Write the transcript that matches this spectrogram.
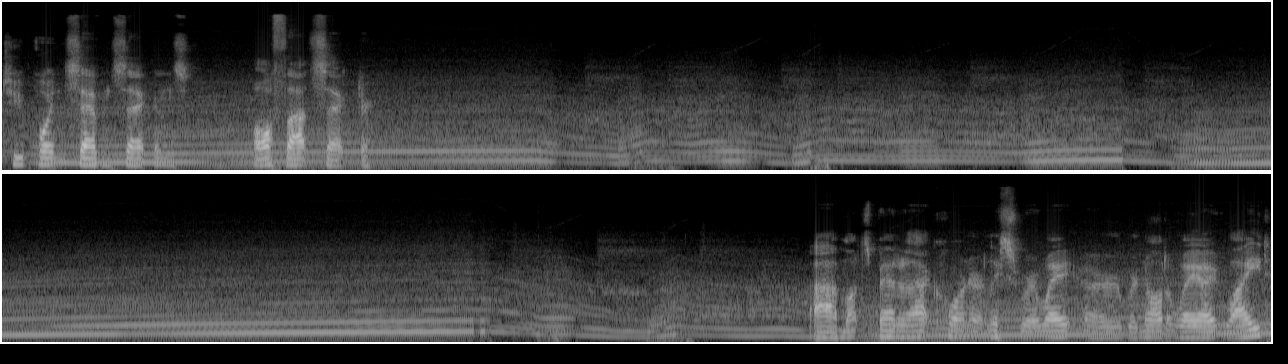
Two point seven seconds off that sector. Ah, much better that corner. At least we're away, or we're not away out wide.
